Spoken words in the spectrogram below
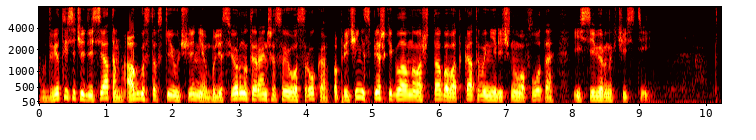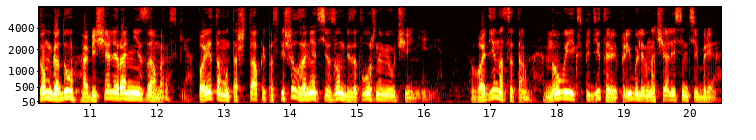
В 2010-м августовские учения были свернуты раньше своего срока по причине спешки главного штаба в откатывании речного флота из северных частей. В том году обещали ранние заморозки, поэтому-то штаб и поспешил занять сезон безотложными учениями. В 11-м новые экспедиторы прибыли в начале сентября,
